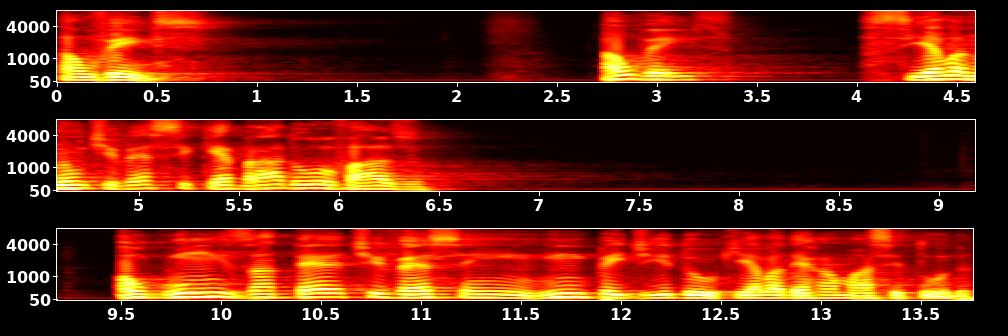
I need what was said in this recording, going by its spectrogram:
Talvez, talvez, se ela não tivesse quebrado o vaso, alguns até tivessem impedido que ela derramasse tudo.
